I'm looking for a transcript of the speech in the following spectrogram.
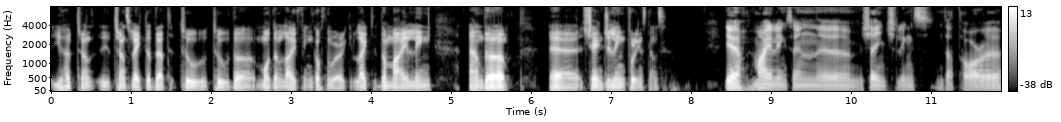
you have trans- uh, translated that to to the modern life in Gothenburg, like the Myling and the uh, Changeling, for instance. Yeah, mylings and um, changelings that are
